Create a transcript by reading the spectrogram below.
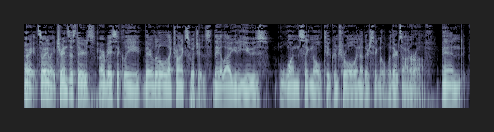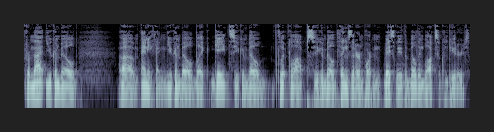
All right. So anyway, transistors are basically they're little electronic switches. They allow you to use one signal to control another signal, whether it's on or off. And from that, you can build um, anything. You can build like gates, you can build flip flops, you can build things that are important. Basically, the building blocks of computers.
